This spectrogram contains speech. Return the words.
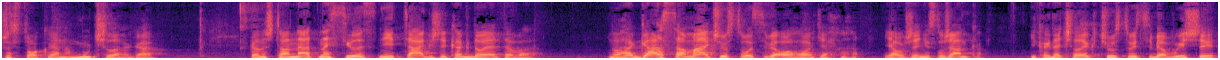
жестокой, она мучила Агар. Сказано, что она относилась с ней так же, как до этого. Но Агар сама чувствовала себя, ого, я, я уже не служанка. И когда человек чувствует себя выше,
